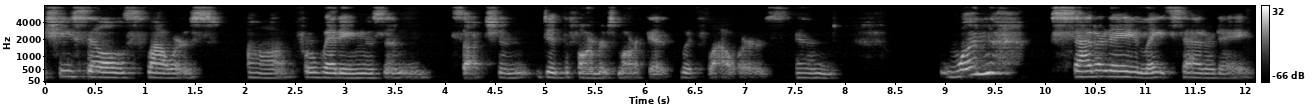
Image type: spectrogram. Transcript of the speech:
she sells flowers uh, for weddings and such, and did the farmers market with flowers. And one Saturday, late Saturday,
